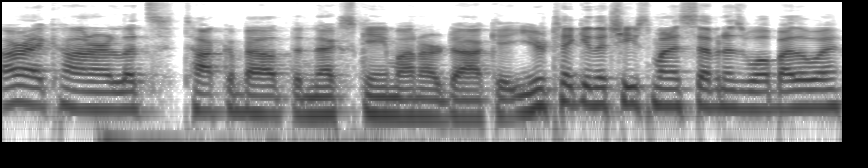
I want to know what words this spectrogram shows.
All right, Connor, let's talk about the next game on our docket. You're taking the Chiefs minus seven as well, by the way?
